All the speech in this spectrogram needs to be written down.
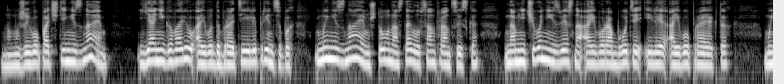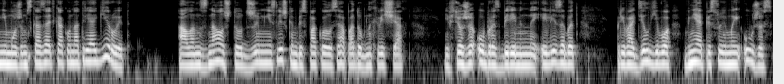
Но мы же его почти не знаем. Я не говорю о его доброте или принципах. Мы не знаем, что он оставил в Сан-Франциско. Нам ничего не известно о его работе или о его проектах. Мы не можем сказать, как он отреагирует». Алан знал, что Джим не слишком беспокоился о подобных вещах, и все же образ беременной Элизабет приводил его в неописуемый ужас.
